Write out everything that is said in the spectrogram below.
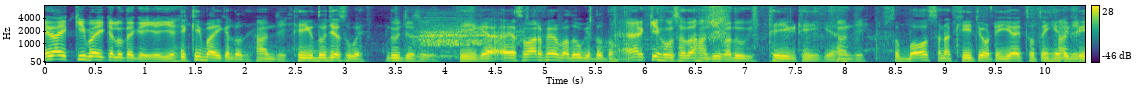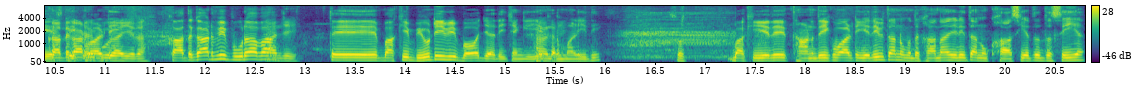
ਇਹਦਾ 21 22 ਕਿਲੋ ਤੇ ਗਈ ਹੈ ਜੀ ਇਹ। 21 22 ਕਿਲੋ ਦੇ ਹਾਂਜੀ। ਠੀਕ ਦੂਜੇ ਸੂਏ? ਦੂਜੇ ਸੂਏ। ਠੀਕ ਆ ਇਸ ਵਾਰ ਫਿਰ ਵਧੂਗੀ ਦੁੱਧੋਂ? ਐਰ ਕੀ ਹੋ ਸਕਦਾ ਹਾਂਜੀ ਵਧੂਗੀ। ਠੀਕ ਠੀਕ ਆ ਹਾਂਜੀ। ਸੋ ਬਹੁਤ ਸੁਨੱਖੀ ਝੋਟੀ ਆ ਇੱਥੋਂ ਤੁਸੀਂ ਇਹਦੀ ਫੇਸ ਦੀ ਕੁਆਲਿਟੀ। ਕੱਦ-ਕਾਠ ਵੀ ਪੂਰਾ ਵਾ ਹਾਂਜੀ। ਤੇ ਬਾਕੀ ਬਿਊਟੀ ਵੀ ਬਹੁਤ ਜ਼ਿਆਦਾ ਚੰਗੀ ਹੈ ਹਾਂਜੀ। ਕਰਮ ਵਾਲੀ ਦੀ। ਸੋ ਬਾਕੀ ਇਹਦੇ ਥਣ ਦੀ ਕੁਆਲਿਟੀ ਇਹਦੀ ਵੀ ਤੁਹਾਨੂੰ ਮੈਂ ਦਿਖਾਣਾ ਜਿਹੜੀ ਤੁਹਾਨੂੰ ਖਾਸੀਅਤ ਦੱਸੀ ਆ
